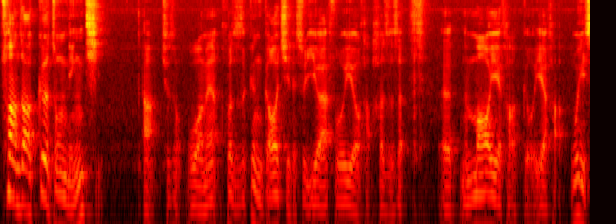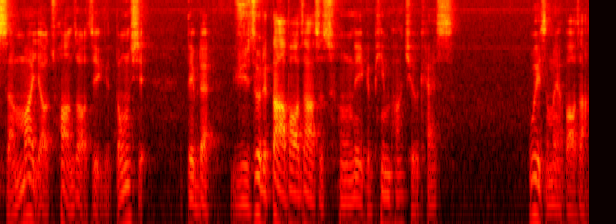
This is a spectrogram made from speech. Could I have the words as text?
创造各种灵体啊，就是我们或者是更高级的是 UFO 也好，或者是呃那猫也好，狗也好，为什么要创造这个东西？对不对？宇宙的大爆炸是从那个乒乓球开始，为什么要爆炸？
